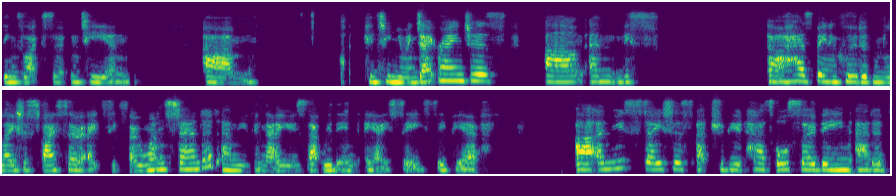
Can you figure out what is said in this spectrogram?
things like certainty and um, continuing date ranges. Um, and this uh, has been included in the latest ISO 8601 standard, and you can now use that within EAC CPF. Uh, a new status attribute has also been added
